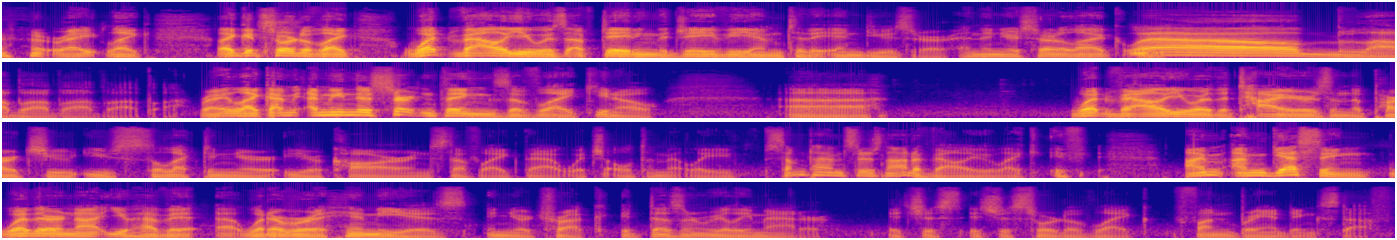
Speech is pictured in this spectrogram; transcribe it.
right? Like, like it's sort of like, what value is updating the JVM to the end user? And then you're sort of like, mm. well, blah, blah, blah, blah, blah. Right? Like, I mean, I mean, there's certain things of like, you know, uh, what value are the tires and the parts you, you select in your, your car and stuff like that, which ultimately sometimes there's not a value. Like if I'm, I'm guessing whether or not you have it, uh, whatever a Hemi is in your truck, it doesn't really matter. It's just it's just sort of like fun branding stuff,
